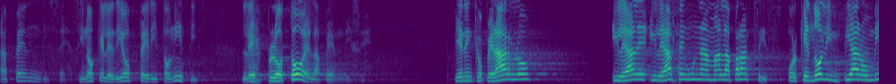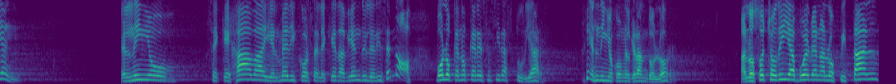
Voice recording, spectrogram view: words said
apéndice, sino que le dio peritonitis, le explotó el apéndice. Tienen que operarlo, y le, y le hacen una mala praxis porque no limpiaron bien. El niño se quejaba y el médico se le queda viendo y le dice, no, vos lo que no querés es ir a estudiar. Y el niño con el gran dolor. A los ocho días vuelven al hospital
